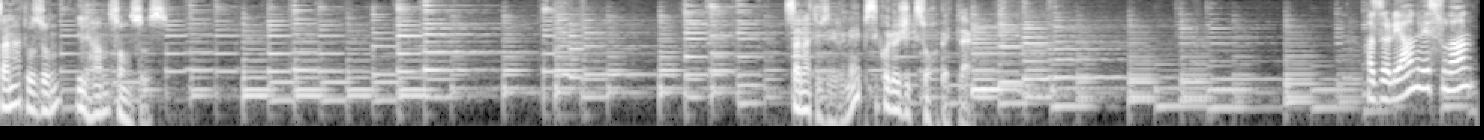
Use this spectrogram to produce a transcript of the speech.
Sanat uzun, ilham sonsuz. Sanat üzerine psikolojik sohbetler. Hazırlayan ve sunan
